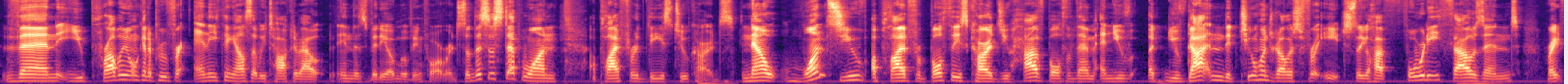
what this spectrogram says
then you probably won't get approved for anything else that we talked about in this video moving forward. So this is step one. Apply for these two cards. Now once you've applied for both these cards you have both of them and you've uh, you've gotten the $200 for each. So you'll have 40,000 right?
